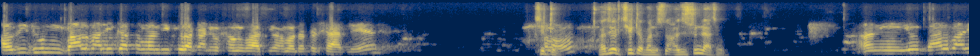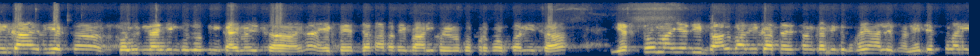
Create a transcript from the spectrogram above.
अघि जुन बालबालिका सम्बन्धी कुराकानी उठाउनु भएको थियो हाम्रो डाक्टर साहबले। छिटो। हजुर छिटो भन्नुहोस् न। हजुर सुनिरहेको छौँ। अनि यो बालबालिका यदि एक त कोभिड नाइन्टिनको जोखिमकाइमै छ होइन एक त जताततै बाढी पहिरोको प्रकोप पनि छ यस्तोमा यदि बालबालिका चाहिँ सङ्क्रमित भइहाल्यो भने त्यसको लागि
